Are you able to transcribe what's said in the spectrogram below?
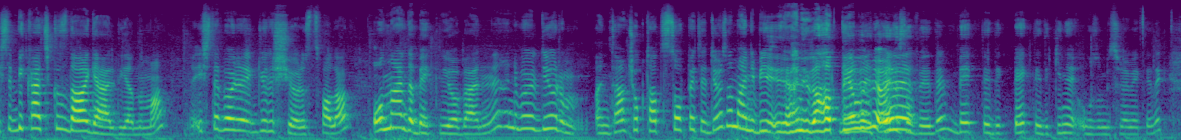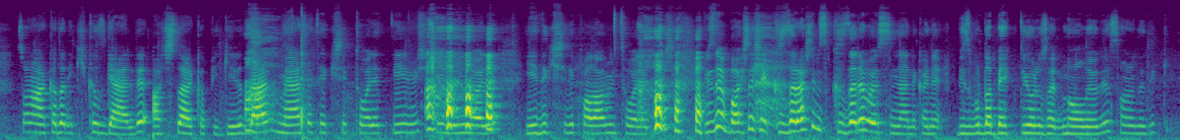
işte birkaç kız daha geldi yanıma. İşte böyle gülüşüyoruz falan. Onlar da bekliyor benimle. Hani böyle diyorum hani tamam çok tatlı sohbet ediyoruz ama hani bir hani rahatlayalım Evet, bir öyle evet. sohbet edelim. Bekledik, bekledik. Yine uzun bir süre bekledik. Sonra arkadan iki kız geldi. Açtılar kapıyı, girdiler. Meğerse tek kişilik tuvalet değilmiş. Bildiğin böyle yedi kişilik falan bir tuvaletmiş. Biz de başta şey kızlar açtı. Biz kızlara böyle sinirlendik. Hani biz burada bekliyoruz hani ne oluyor diye. Sonra dedik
